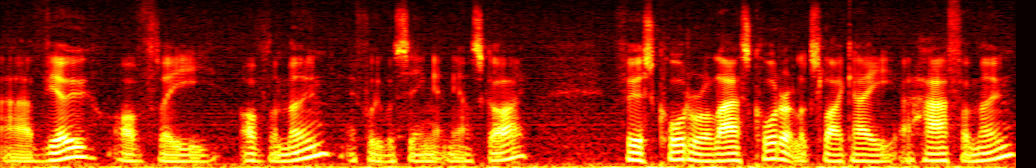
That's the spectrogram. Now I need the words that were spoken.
uh, view of the of the moon if we were seeing it in our sky first quarter or last quarter it looks like a, a half a moon.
